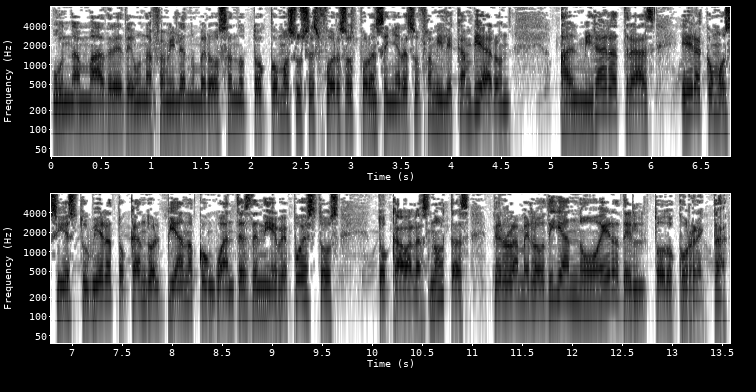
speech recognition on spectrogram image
Una madre de una familia numerosa notó cómo sus esfuerzos por enseñar a su familia cambiaron. Al mirar atrás, era como si estuviera tocando el piano con guantes de nieve puestos. Tocaba las notas, pero la melodía no era del todo correcta.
